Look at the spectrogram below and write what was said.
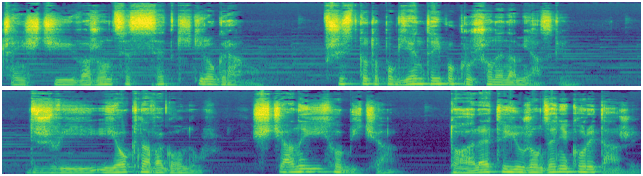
części ważące setki kilogramów. Wszystko to pogięte i pokruszone na miazgę. Drzwi i okna wagonów, ściany i ich obicia, toalety i urządzenie korytarzy,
